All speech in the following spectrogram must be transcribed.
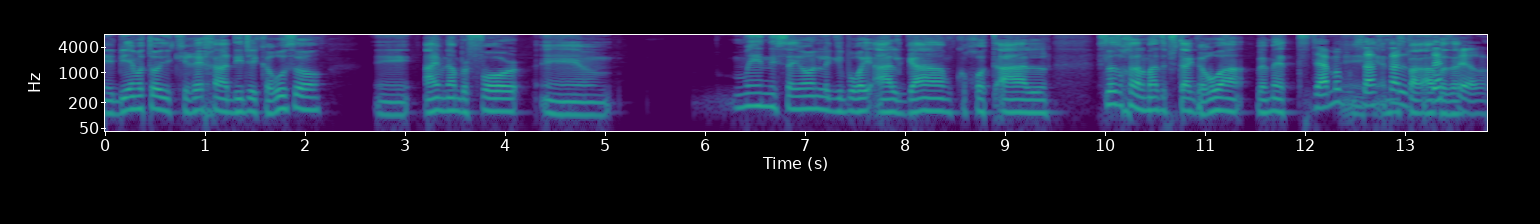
אה, ביים אותו יקיריך די.ג'יי קרוסו. אה, I'm number 4. אה, מין ניסיון לגיבורי על גם כוחות על. אז לא זוכר על מה זה פשוט היה גרוע באמת זה היה מבוסס אה, על ספר.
